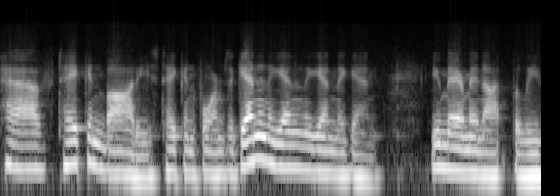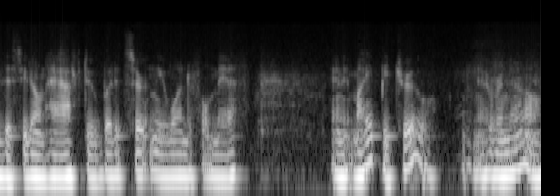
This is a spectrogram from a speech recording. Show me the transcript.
have taken bodies, taken forms again and again and again and again you may or may not believe this, you don't have to, but it's certainly a wonderful myth. And it might be true. You never know.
